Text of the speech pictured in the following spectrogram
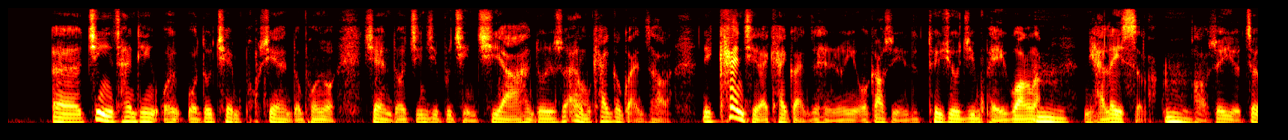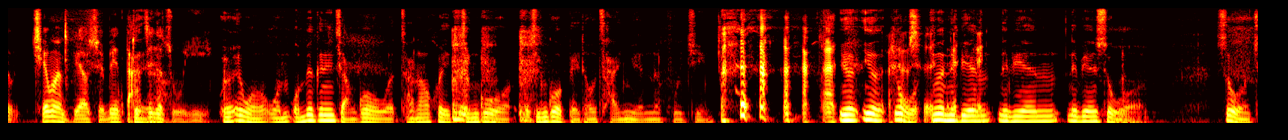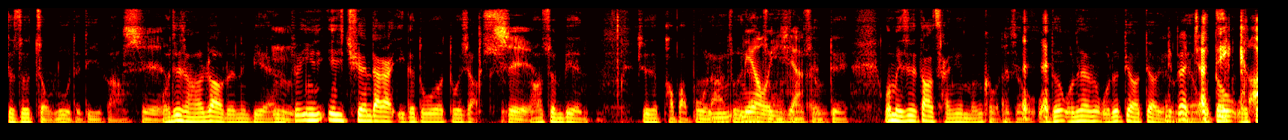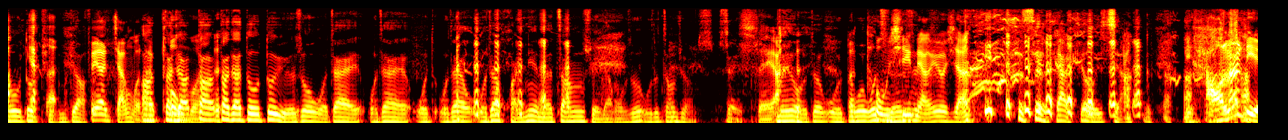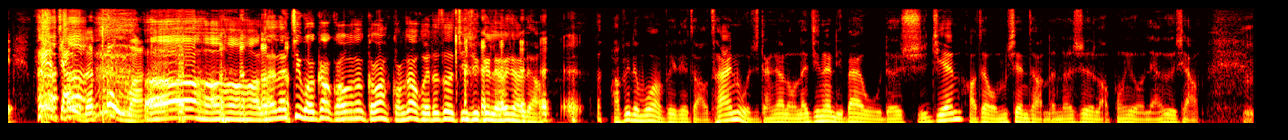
呃，经营餐厅，我我都欠现在很多朋友，现在很多经济不景气啊，很多人说，哎，我们开个馆子好了。你看起来开馆子很容易，我告诉你，退休金赔光了，嗯、你还累死了。嗯，好、哦，所以有这千万不要随便打这个主意。啊、我我我我没有跟你讲过，我常常会经过 经过北投残园的附近，因为因为因为我 因为那边那边那边是我。是我就说走路的地方，是我就常常绕着那边，就一一圈大概一个多多小时，是，然后顺便就是跑跑步啦，做瞄一下。对，我每次到禅园门口的时候，我都我都我都掉掉眼泪，我都我都都平掉。非要讲我啊，大家大大家都都以为说我在我在我我在我在怀念的张学良。我说我说张学良谁谁啊？没有，我我我痛心梁又想，是梁又想。你好了，你非要讲我的痛吗？啊，好好好，来来进广告，广告广告广告回头之后。继续跟聊一下聊，好，飞碟模仿飞碟早餐，我是谭家龙。来，今天礼拜五的时间，好，在我们现场的呢是老朋友梁又祥，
